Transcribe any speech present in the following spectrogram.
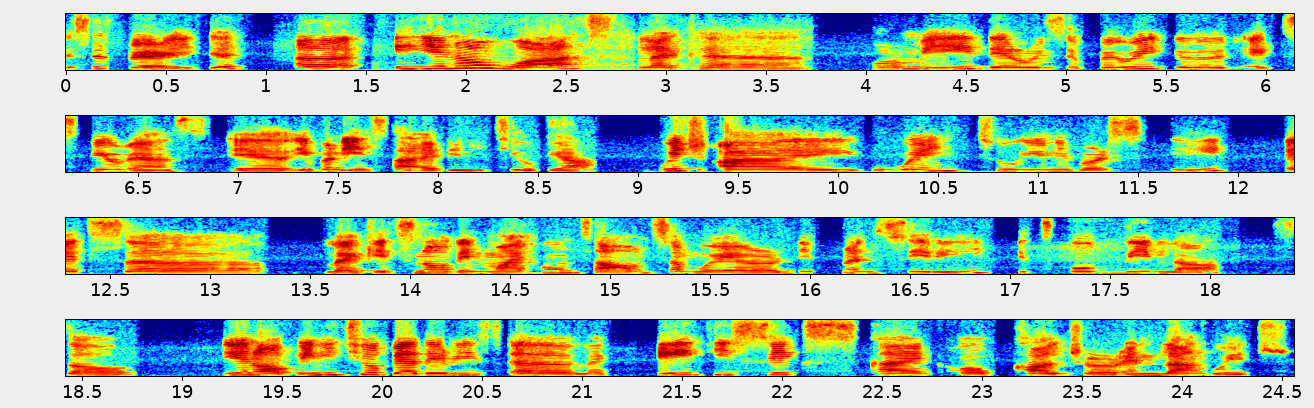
This is very good. Uh, you know what? Like, uh, for me, there is a very good experience, uh, even inside in Ethiopia. which I went to university. It's uh, like it's not in my hometown, somewhere different city. It's called Dilla. So, you know, in Ethiopia there is uh, like 86 kind of culture and language,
